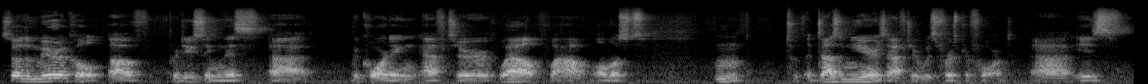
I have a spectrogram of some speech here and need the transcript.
So the miracle of producing this uh, recording after, well, wow, almost hmm, a dozen years after it was first performed uh, is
